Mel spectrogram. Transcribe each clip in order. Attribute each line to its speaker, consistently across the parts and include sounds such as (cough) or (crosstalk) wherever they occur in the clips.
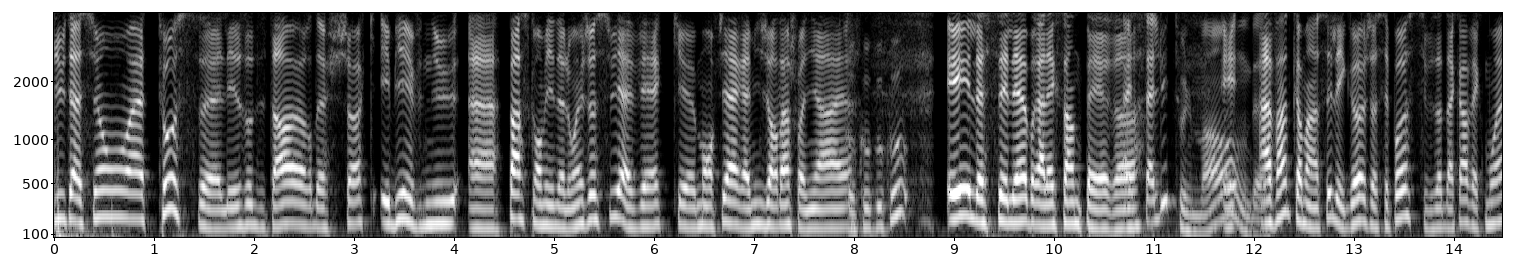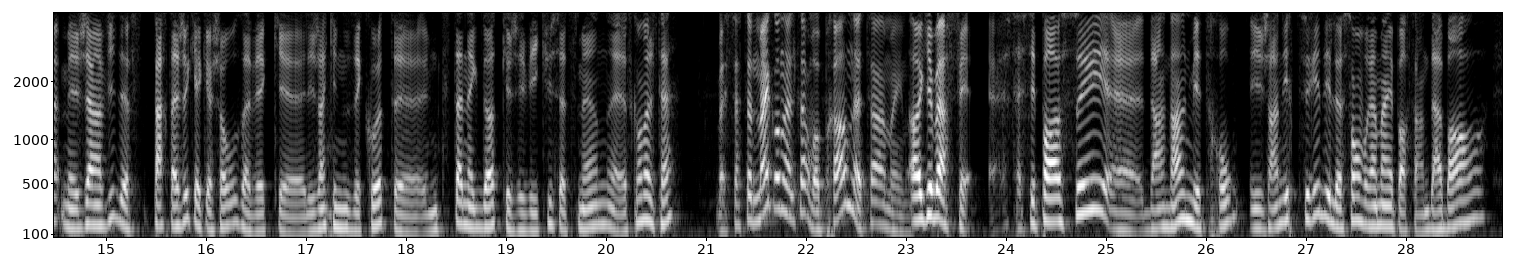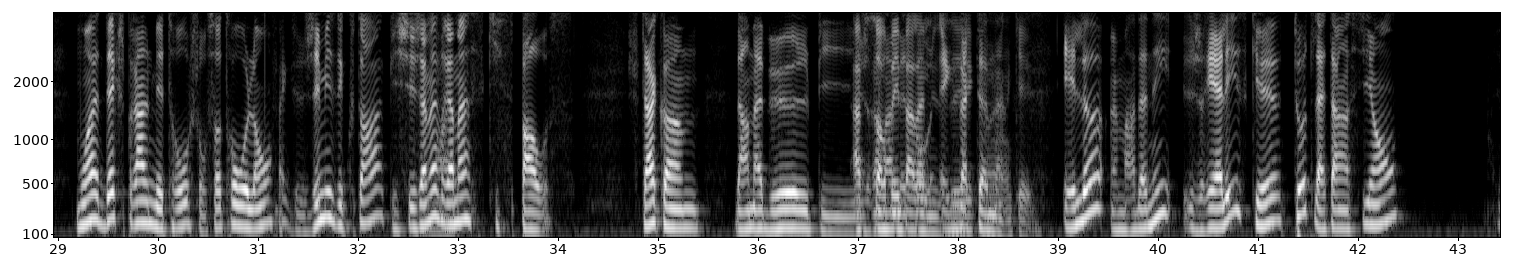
Speaker 1: Salutations à tous euh, les auditeurs de Choc et bienvenue à Parce qu'on vient de loin. Je suis avec euh, mon fier ami Jordan Choignard
Speaker 2: Coucou, coucou.
Speaker 1: et le célèbre Alexandre Perra.
Speaker 3: Hey, salut tout le
Speaker 1: Et
Speaker 3: monde!
Speaker 1: avant de commencer, les gars, je sais pas si vous êtes d'accord avec moi, mais j'ai envie de partager quelque chose avec euh, les gens qui nous écoutent. Euh, une petite anecdote que j'ai vécue cette semaine. Est-ce qu'on a le temps?
Speaker 3: Ben, certainement qu'on a le temps, on va prendre le temps même.
Speaker 1: Ok, parfait. Euh, Ça s'est passé dans, dans le métro et j'en ai retiré des leçons vraiment importantes. D'abord, moi, dès que je prends le métro, je trouve ça trop long. Fait que j'ai mes écouteurs, puis je sais jamais
Speaker 2: Ouais.
Speaker 1: vraiment ce qui se passe. Je suis tout le temps comme dans ma bulle, puis.
Speaker 3: Absorbé par la musique.
Speaker 1: Exactement.
Speaker 3: ouais.
Speaker 1: Et là, à un moment donné, je réalise que toute l'attention,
